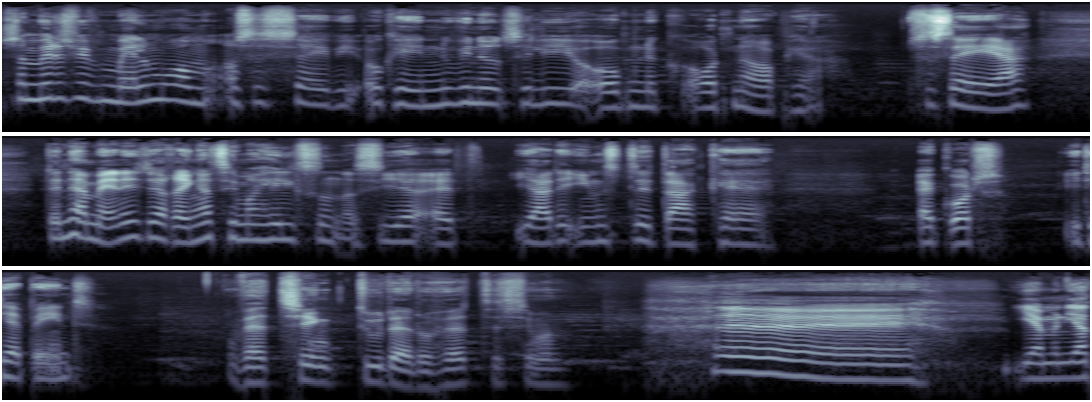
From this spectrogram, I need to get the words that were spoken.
så mødtes vi på mellemrummet, og så sagde vi, okay, nu er vi nødt til lige at åbne kortene op her. Så sagde jeg, den her manager ringer til mig hele tiden og siger, at jeg er det eneste, der kan er godt i det her band. Hvad tænkte du, da du hørte det, Simon? Øh, jamen, jeg,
